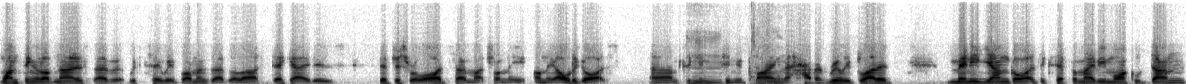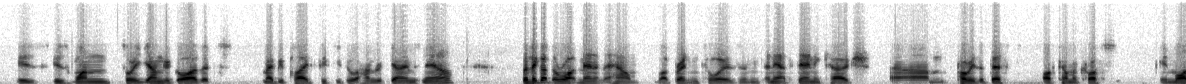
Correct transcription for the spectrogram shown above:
one thing that I've noticed over with Tiwi Bombers over the last decade is they've just relied so much on the on the older guys um, to mm, continue playing. And they haven't really blooded many young guys, except for maybe Michael Dunn is is one sort of younger guy that's maybe played 50 to 100 games now. But they've got the right man at the helm. Like Brenton Toy is an, an outstanding coach, um, probably the best I've come across in my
